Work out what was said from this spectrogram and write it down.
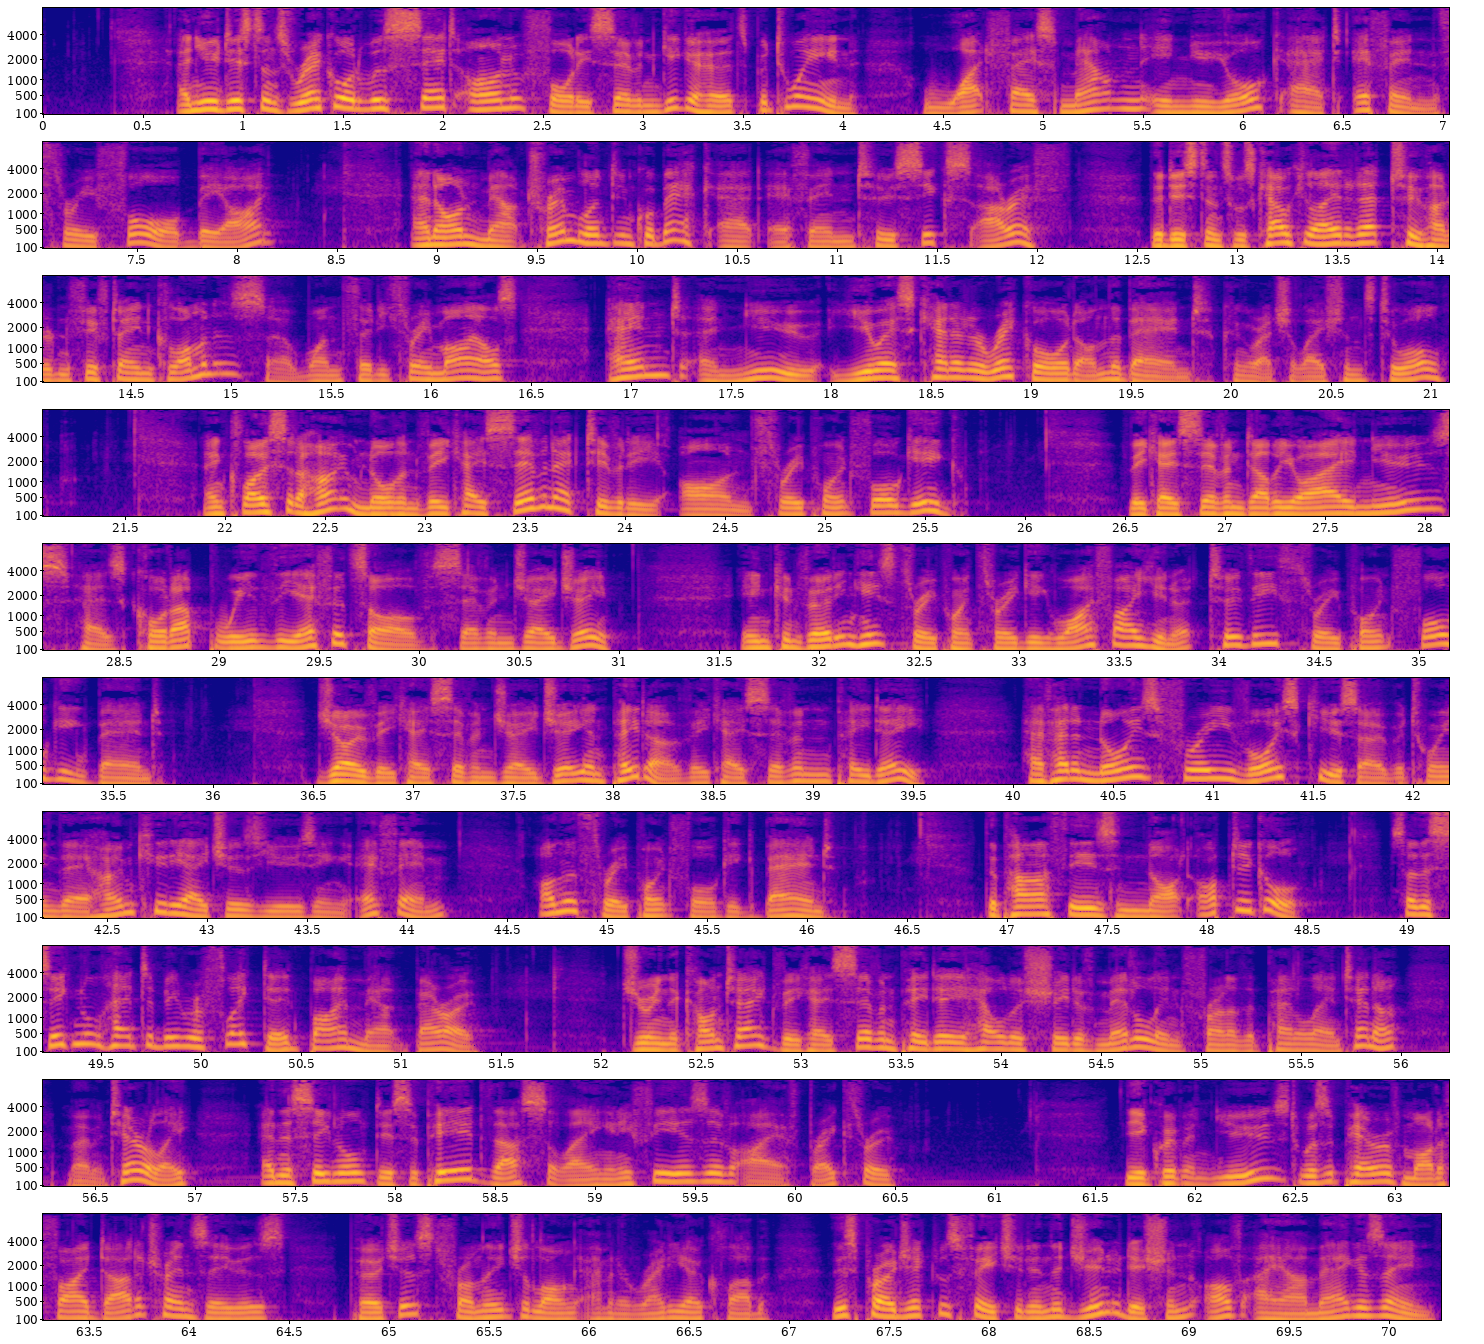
A new distance record was set on 47 GHz between Whiteface Mountain in New York at FN34BI and on Mount Tremblant in Quebec at FN26RF. The distance was calculated at 215 kilometres, uh, 133 miles, and a new US Canada record on the band. Congratulations to all. And closer to home, Northern VK7 activity on 3.4 gig. VK7WIA News has caught up with the efforts of 7JG in converting his 3.3 gig Wi Fi unit to the 3.4 gig band. Joe VK7JG and Peter VK7PD have had a noise free voice QSO between their home QTHs using FM on the 3.4 gig band. The path is not optical, so the signal had to be reflected by Mount Barrow. During the contact, VK7PD held a sheet of metal in front of the panel antenna momentarily, and the signal disappeared, thus allaying any fears of IF breakthrough. The equipment used was a pair of modified data transceivers purchased from the Geelong Amateur Radio Club. This project was featured in the June edition of AR Magazine.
